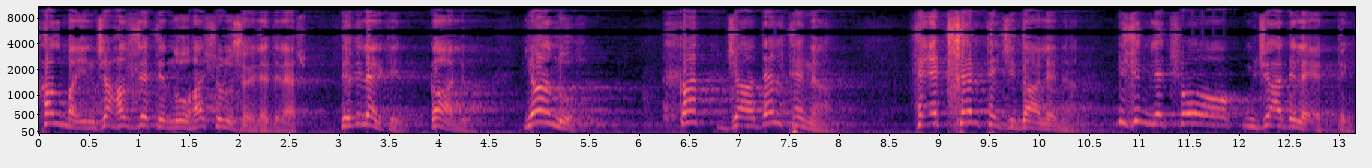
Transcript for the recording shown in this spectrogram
Kalmayınca Hazreti Nuh'a şunu söylediler. Dediler ki, Galu, ya Nuh, kat cadeltena fe ekserte cidalena. Bizimle çok mücadele ettin.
